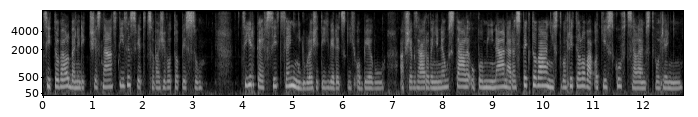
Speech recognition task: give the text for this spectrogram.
Citoval Benedikt XVI. ze světcova životopisu. Církev si cení důležitých vědeckých objevů, avšak zároveň neustále upomíná na respektování stvořitelova otisku v celém stvoření.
